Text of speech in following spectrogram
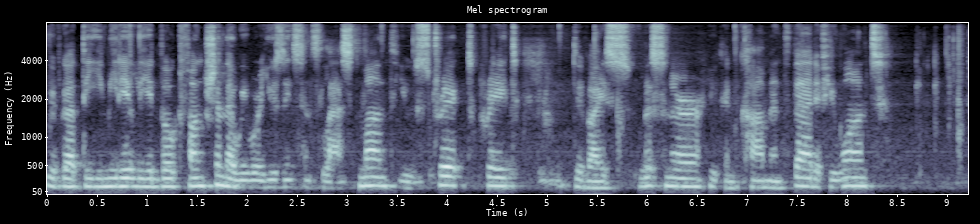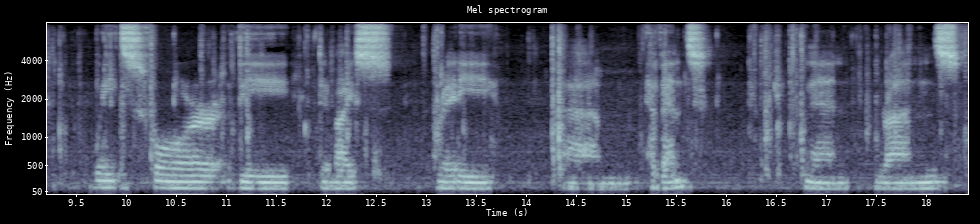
We've got the immediately invoked function that we were using since last month. Use strict, create, device listener. You can comment that if you want. Waits for the device ready um, event, then runs,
